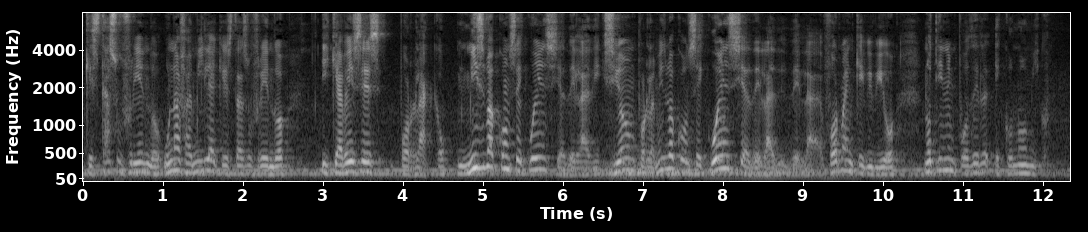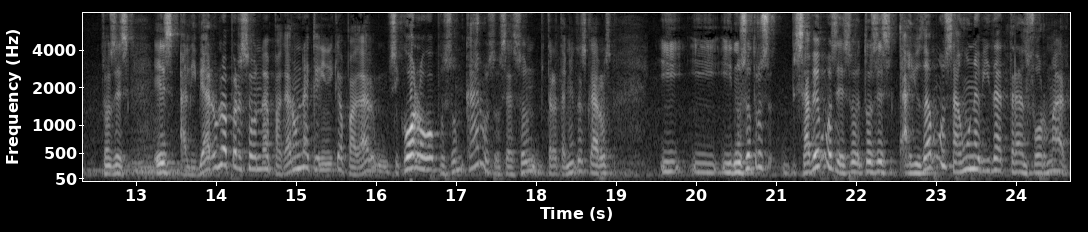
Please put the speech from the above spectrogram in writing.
que está sufriendo, una familia que está sufriendo y que a veces por la misma consecuencia de la adicción, por la misma consecuencia de la, de la forma en que vivió, no tienen poder económico. Entonces, es aliviar a una persona, pagar una clínica, pagar un psicólogo, pues son caros, o sea, son tratamientos caros. Y, nosotros sabemos eso, entonces ayudamos a una vida a transformar.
